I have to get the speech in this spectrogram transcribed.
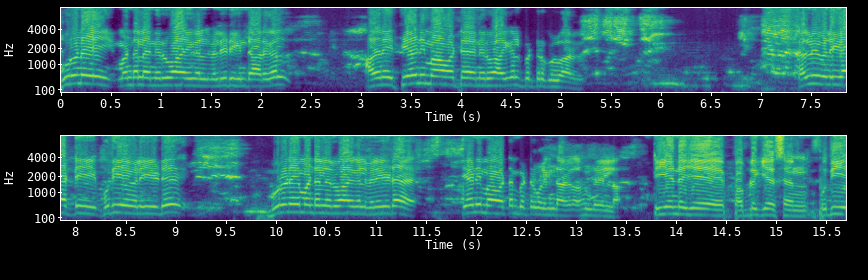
புருணை மண்டல நிர்வாகிகள் வெளியிடுகின்றார்கள். அதனை தேனி மாவட்ட நிர்வாகிகள் பெற்றுக்கொள்வார்கள். கல்வி வழிகாட்டி புதிய வெளியீடு புருணை மண்டல நிர்வாகிகள் வெளியிட தேனி மாவட்டம் பெற்றுக்கொள்கின்றார்கள் அல்ஹம்துலில்லாஹ் டிஎன்டே பப்ளிகேஷன் புதிய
